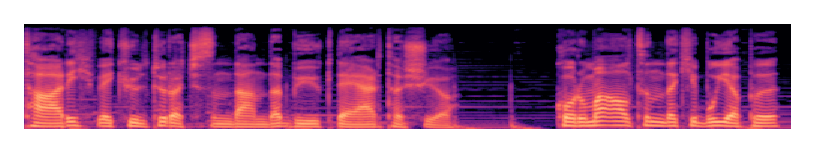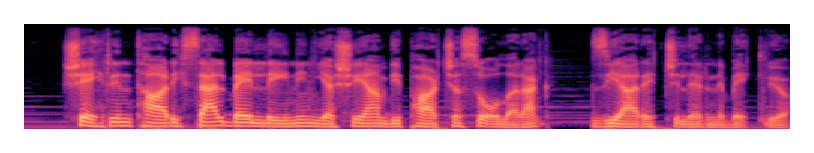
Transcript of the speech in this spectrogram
tarih ve kültür açısından da büyük değer taşıyor. Koruma altındaki bu yapı, şehrin tarihsel belleğinin yaşayan bir parçası olarak ziyaretçilerini bekliyor.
